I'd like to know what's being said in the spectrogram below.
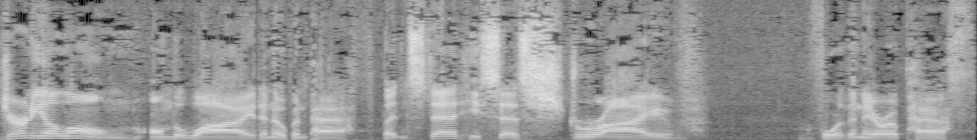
journey along on the wide and open path. But instead, he says, strive for the narrow path.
